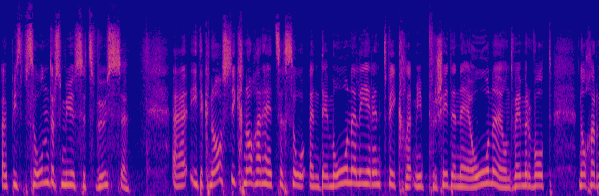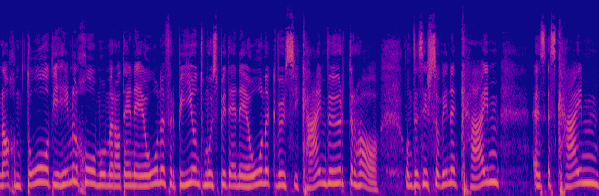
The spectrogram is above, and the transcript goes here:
Etwas Besonderes müssen zu wissen. Äh, in der Gnostik nachher hat sich so eine Dämonenlehre entwickelt mit verschiedenen Äonen. Und wenn man will, nachher nach dem Tod in den Himmel kommen, muss man an diesen Äonen vorbei und muss bei diesen Äonen gewisse Keimwörter haben. Und es ist so wie ein Keim, ein, ein Keim,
